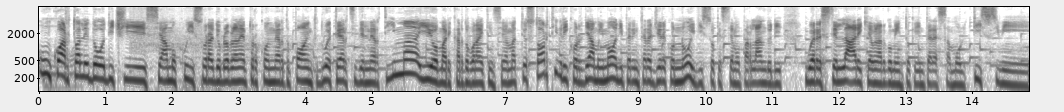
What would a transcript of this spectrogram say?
Un quarto alle 12 siamo qui su Radio BlaBla Network con Nerd Point, due terzi del Nerd Team. Io, ma Riccardo Bonaiti insieme a Matteo Storti. Vi ricordiamo i modi per interagire con noi, visto che stiamo parlando di guerre stellari, che è un argomento che interessa moltissimi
